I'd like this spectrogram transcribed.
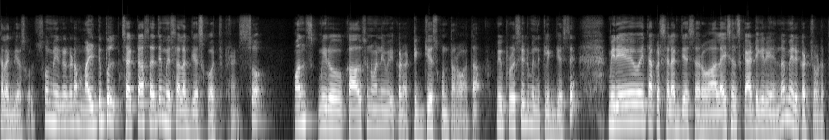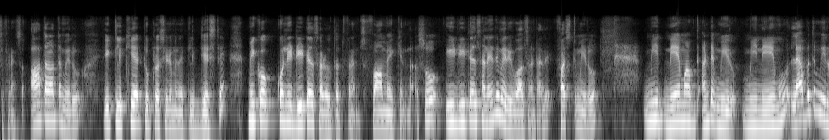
సెలెక్ట్ చేసుకోవచ్చు. సో మీకు ఇక్కడ మల్టిపుల్ సెక్టార్స్ అయితే మీరు సెలెక్ట్ చేసుకోవచ్చు ఫ్రెండ్స్. సో వన్స్ మీరు కావాల్సినవన్నీ ఇక్కడ టిక్ చేసుకున్న తర్వాత మీ ప్రొసీడ్ మీద క్లిక్ చేస్తే మీరు ఏవేవైతే అక్కడ సెలెక్ట్ చేస్తారో ఆ లైసెన్స్ కేటగిరీ ఏందో మీరు ఇక్కడ చూడొచ్చు ఫ్రెండ్స్ ఆ తర్వాత మీరు ఈ క్లిక్ హియర్ టు ప్రొసీడ్ మీద క్లిక్ చేస్తే మీకు కొన్ని డీటెయిల్స్ అడుగుతుంది ఫ్రెండ్స్ ఫామ్ ఏ కింద. సో ఈ డీటెయిల్స్ అనేది మీరు ఇవ్వాల్సి ఉంటుంది. ఫస్ట్ మీరు మీ నేమ్ ఆఫ్ అంటే మీరు మీ నేము లేకపోతే మీరు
